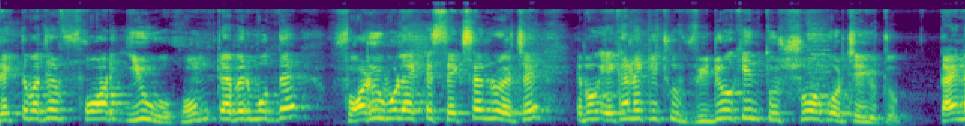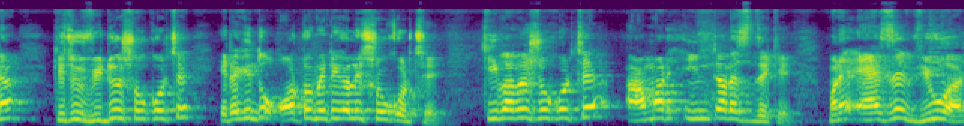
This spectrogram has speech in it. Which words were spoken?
দেখতে পাচ্ছেন ফর ইউ হোম ট্যাবের মধ্যে ফর ইউ বলে একটা সেকশন রয়েছে এবং এখানে কিছু ভিডিও কিন্তু শো করছে ইউটিউব তাই না? কিছু ভিডিও শো করছে, এটা কিন্তু অটোমেটিক্যালি শো করছে। কীভাবে শো করছে? আমার ইন্টারেস্ট দেখে। মানে অ্যাজ এ ভিউয়ার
